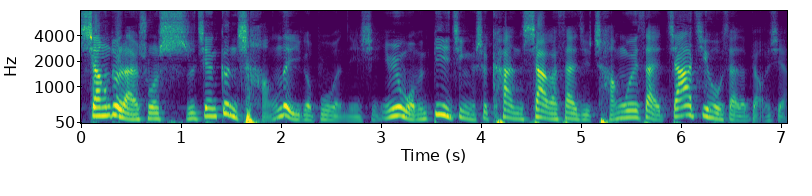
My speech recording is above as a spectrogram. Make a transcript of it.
相对来说时间更长的一个不稳定性，因为我们毕竟是看下个赛季常规赛加季后赛的表现。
